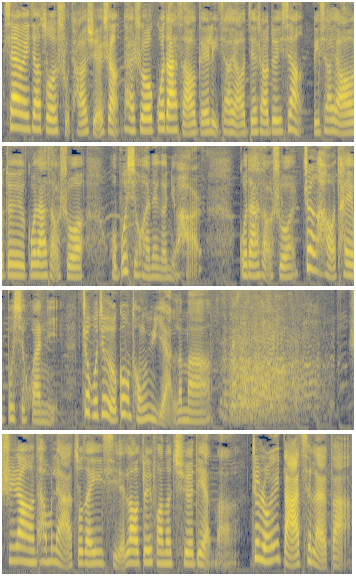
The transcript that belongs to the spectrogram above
下一位叫做薯条学生，他说郭大嫂给李逍遥介绍对象，李逍遥对郭大嫂说：“我不喜欢那个女孩。”郭大嫂说：“正好他也不喜欢你，这不就有共同语言了吗？”是让他们俩坐在一起唠对方的缺点吗？这容易打起来吧。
